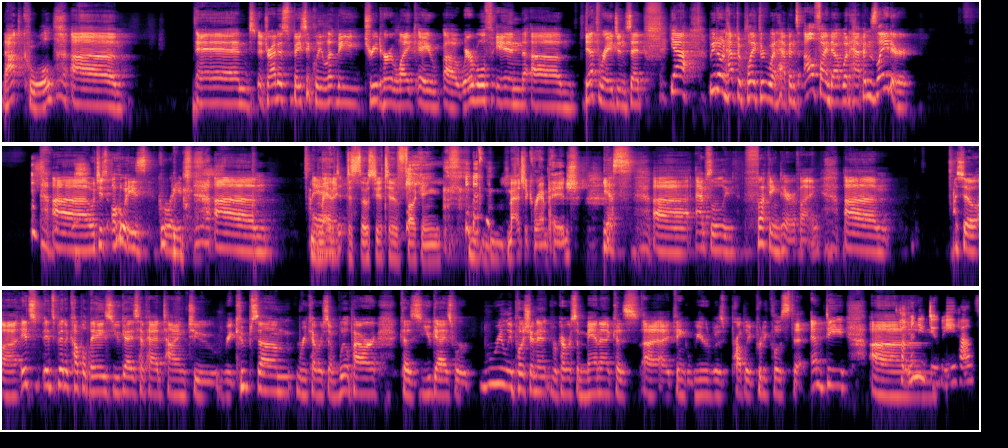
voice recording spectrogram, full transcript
not cool. Um, and Atratus basically let me treat her like a uh, werewolf in um, Death Rage and said, Yeah, we don't have to play through what happens. I'll find out what happens later. uh, which is always great. Um, and- Manic dissociative fucking magic rampage. Yes, uh, absolutely fucking terrifying. Um, so uh, it's it's been a couple days. You guys have had time to recoup some, recover some willpower because you guys were really pushing it. Recover some mana because uh, I think Weird was probably pretty close to empty. Um, How many do we have?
